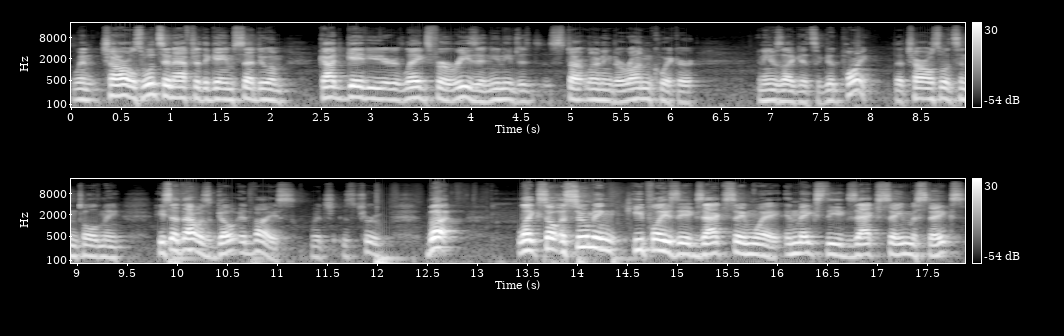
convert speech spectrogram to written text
When Charles Woodson, after the game, said to him, God gave you your legs for a reason. You need to start learning to run quicker. And he was like, It's a good point that Charles Woodson told me. He said that was GOAT advice, which is true. But, like, so assuming he plays the exact same way and makes the exact same mistakes,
